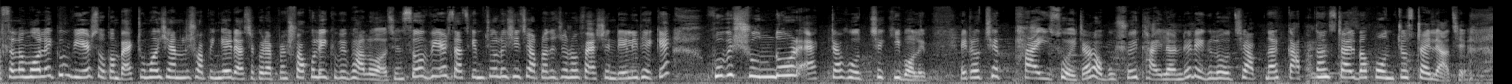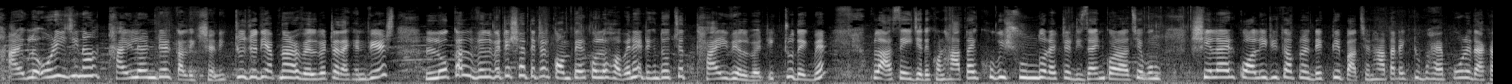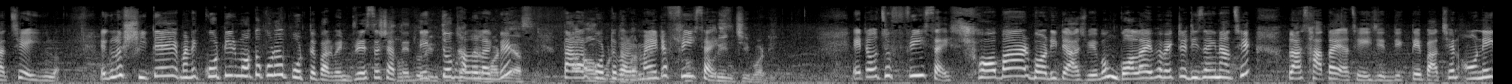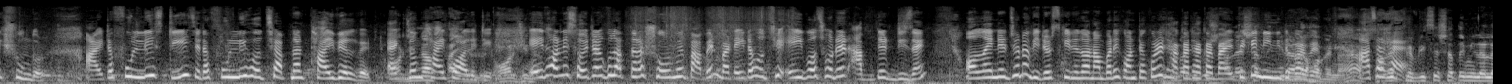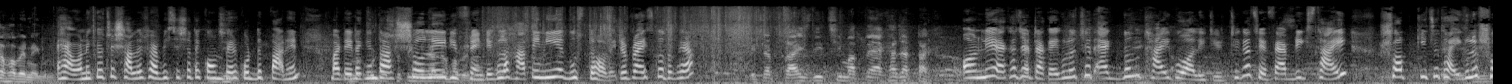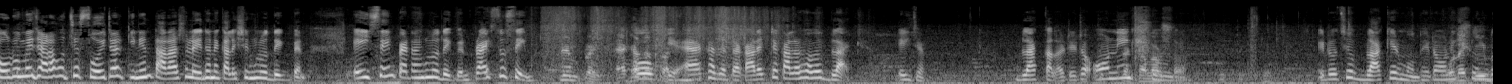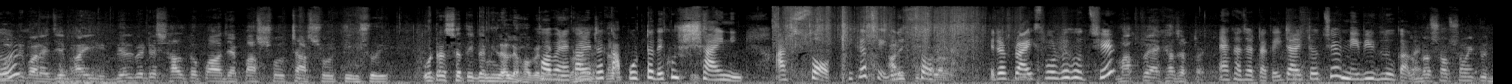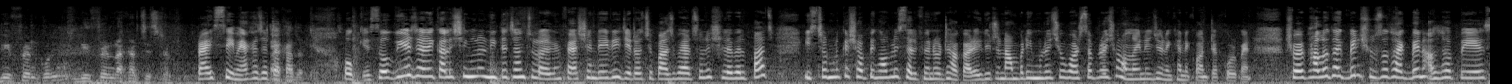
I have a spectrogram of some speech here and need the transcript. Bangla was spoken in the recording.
আসসালামু আলাইকুম viewers welcome back to my channel shopping guide আশা করি আপনারা সকলেই খুবই ভালো আছেন। সো ভিয়ার্স আজকে আমি চলে এসেছি আপনাদের জন্য ফ্যাশন ডেলি থেকে। খুবই সুন্দর একটা হচ্ছে কি বলে? এটা হচ্ছে থাই সোয়েটার অবশ্যই থাইল্যান্ডের এগুলো হচ্ছে আপনার কাপ্তান স্টাইল বা পঞ্চ স্টাইলে আছে। আর এগুলো অরিজিনাল থাইল্যান্ডের কালেকশন একটু যদি আপনারা ভেলভেটটা দেখেন ভিয়ার্স লোকাল ভেলভেটের সাথে এটার কম্পেয়ার করলে হবে না। এটা কিন্তু হচ্ছে থাই ভেলভেট একটু দেখবেন। প্লাস এই যে দেখুন হাতায় খুবই সুন্দর একটা ডিজাইন করা আছে এবং সেলাইয়ের কোয়ালিটি তো আপনারা দেখতেই পাচ্ছেন। হাতাটা একটু ভায়া পরে দেখাচ্ছে এইগুলো। এগুলো শীতে মানে কোটির মতো করেও পড়তে পারবেন ড্রেসের সাথে। দেখতেও ভালো লাগবে। তারাও পড়তে পারবেন মানে এটা ফ্রি 70 সাইজ ইঞ্চি বডি এটা হচ্ছে ফ্রি সাইজ সবার বডিতে আসবে এবং গলায় এভাবে একটা ডিজাইন আছে প্লাস হাতায় আছে এই যে দেখতে পাচ্ছেন অনেক সুন্দর। আর এটা ফুললি স্টিচ এটা ফুললি হচ্ছে আপনার থাই ভেলভেট একদম থাই কোয়ালিটি এই ধরনের সোয়েটারগুলো আপনারা শোরুমে পাবেন বাট এটা হচ্ছে এই বছরের আপডেট ডিজাইন অনলাইনের জন্য ভিডিও স্ক্রিনে দেওয়া নাম্বারে কন্ট্যাক্ট করে ঢাকা ঢাকার বাইরে থেকে নিয়ে নিতে পারবেন। আচ্ছা হ্যাঁ। ফেব্রিক্সের সাথে মিলালে হবে না এগুলো। হ্যাঁ অনেকে হচ্ছে শালের ফ্যাব্রিক্সের সাথে কম্পেয়ার করতে পারেন বাট এটা কিন্তু আসলেই ডিফারেন্ট এগুলো হাতে নিয়ে বুঝতে হবে। এটার প্রাইস কত ভাইয়া? এটা প্রাইস দিচ্ছি মাত্র 1000 টাকা। অনলি এক হাজার টাকা। এগুলো হচ্ছে একদম থাই কোয়ালিটির ঠিক আছে? ফ্যাব্রিক্স থাই সব কিছু থাই এগুলো শোরুমে যারা হচ্ছে সোয়েটার কিনেন তারা আসলে এই ধরনের কালেকশনগুলো দেখবেন। এই সেম প্যাটার্নগুলো দেখবেন। প্রাইস তো সেম সেম প্রাইস 1000 ওকে টাকা। এক হাজার টাকা। আরেকটা কালার হবে ব্ল্যাক এই যে ব্ল্যাক কালারটা এটা অনেক সুন্দর। এটা হচ্ছে ব্ল্যাক এর মধ্যে এটা অনেক সুন্দর বলতে পারে যে ভাই ভেলভেটের শাল তো পাওয়া যায় 500 400 300 ওটার সাথে এটা মিলালে হবে না হবে না কারণ হ্যাঁ? এটা কাপড়টা দেখুন শাইনিং আর সফট ঠিক আছে এগুলো সফট। এটার প্রাইস পড়বে হচ্ছে মাত্র 1000 টাকা। এক হাজার টাকা। এটা একটা হচ্ছে নেভি ব্লু কালার আমরা সব সময় একটু ডিফারেন্ট করি ডিফারেন্ট রাখার চেষ্টা করি। প্রাইস সেম এক হাজার টাকা। ওকে সো বিয়ের যারা কালেকশনগুলো নিতে চান চলে আসবেন ফ্যাশন ডেইরি যেটা হচ্ছে পাঁচ বাই আটচল্লিশ লেভেল পাঁচ। ইস্টার্নকে শপিং কমপ্লেক্স সেলফেন ও ঢাকার এই দুটো নাম্বারই রয়েছে হোয়াটসঅ্যাপ রয়েছে অনলাইনের জন্য এখানে কন্ট্যাক্ট করবেন। সবাই ভালো থাকবেন সুস্থ থাকবেন। আল্লাহ হাফেজ।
